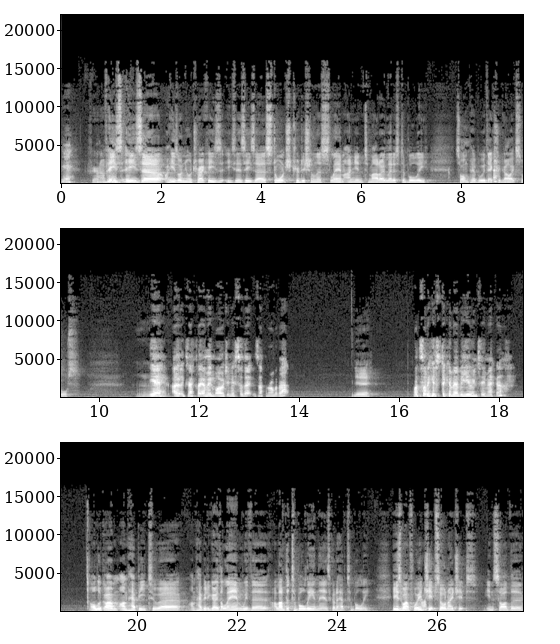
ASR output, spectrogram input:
yeah. Fair enough. He's he's uh, he's on your track. He's he says he's a staunch traditionalist: lamb, onion, tomato, lettuce, tabbouleh, salt and pepper with extra garlic sauce. Yeah, oh, exactly. I mean, why would you mess with that? There's nothing wrong with that. Yeah. What sort of hipster are you into, Macca? Oh look, I'm I'm happy to uh, I'm happy to go the lamb with uh, I love the tabbouleh in there. It's got to have tabbouleh. Here's one for you: chips or no chips inside the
